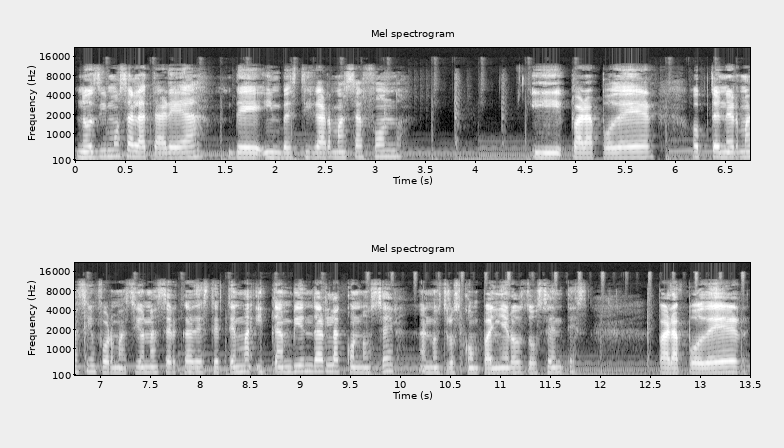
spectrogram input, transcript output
nos dimos a la tarea de investigar más a fondo y para poder obtener más información acerca de este tema y también darla a conocer a nuestros compañeros docentes para poder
